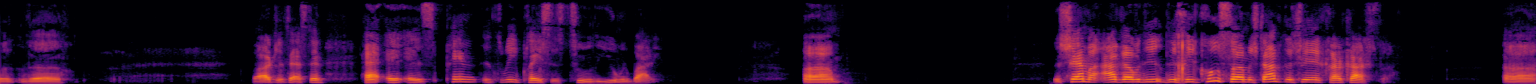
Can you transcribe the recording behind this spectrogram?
The large intestine is pinned in three places to the human body. Um, the Shema Agav the Chikusa Mishtam Tashe Karkashta. Uh,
